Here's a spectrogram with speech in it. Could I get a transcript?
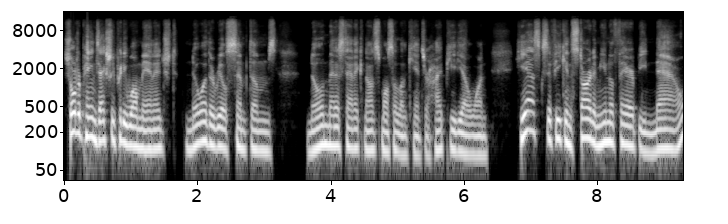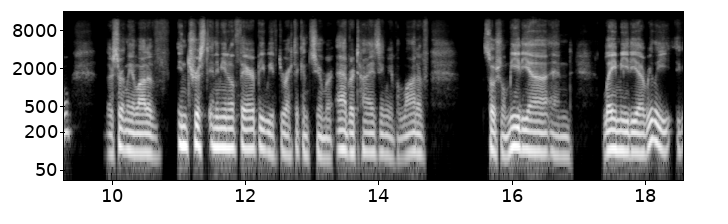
Shoulder pain is actually pretty well managed, no other real symptoms, known metastatic non small cell lung cancer, high PDL1. He asks if he can start immunotherapy now there's certainly a lot of interest in immunotherapy. We have direct to consumer advertising. We have a lot of social media and lay media really eh,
